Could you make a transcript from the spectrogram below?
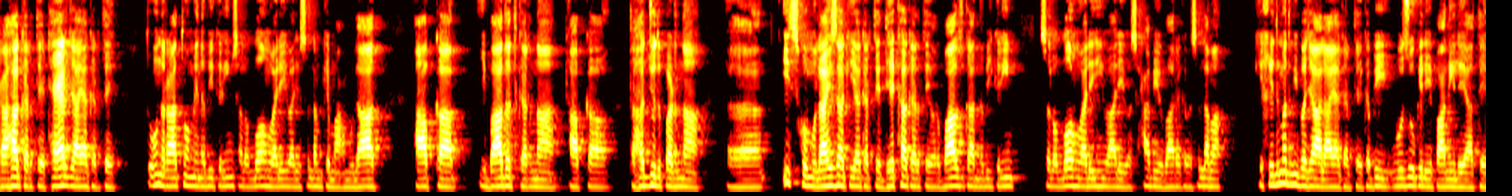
रहा करते, ठहर जाया करते। तो उन रातों में नबी करीम सल्लल्लाहु अलैहि वसल्लम के मामूलात, आपका इबादत करना, आपका तहजद पढ़ना इसको मुलाहिजा किया करते, देखा करते और बाज़ का नबी करीम सल्लल्लाहु अलैहि वसहाबी वबारक वसल्लम की खिदमत भी बजा लाया करते। कभी वज़ू के लिए पानी ले आते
